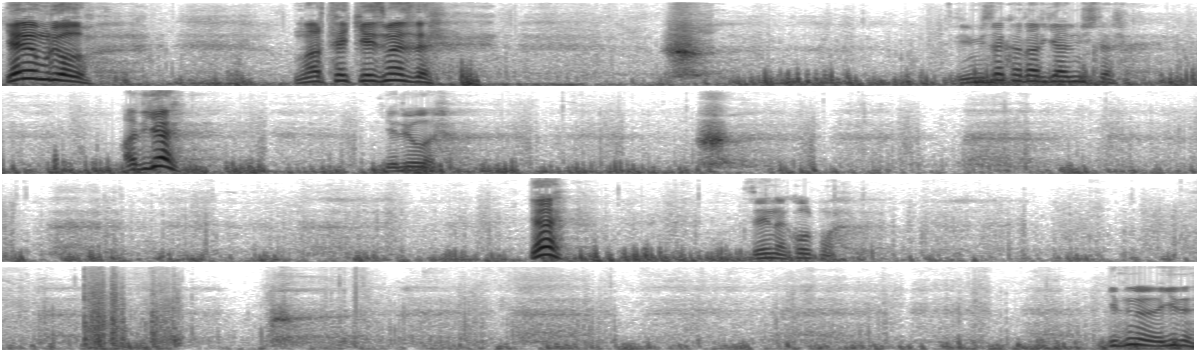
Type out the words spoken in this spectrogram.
Gelin buraya oğlum. Bunlar tek gezmezler. Dibimize kadar gelmişler. Hadi gel. Geliyorlar. Gel. Zeynep korkma. Gidin öyle gidin.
